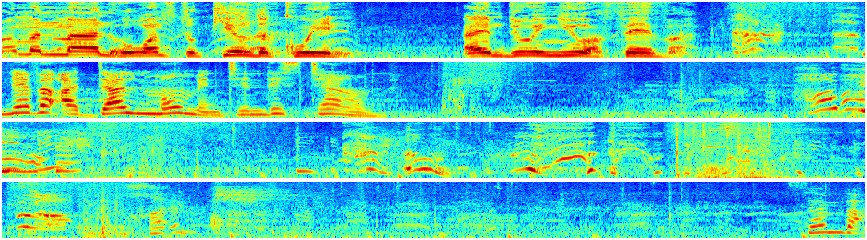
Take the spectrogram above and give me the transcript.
Roman man who wants to kill the queen. I am doing you a favor. Never a dull moment in this town. Hoppy knit. Samba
